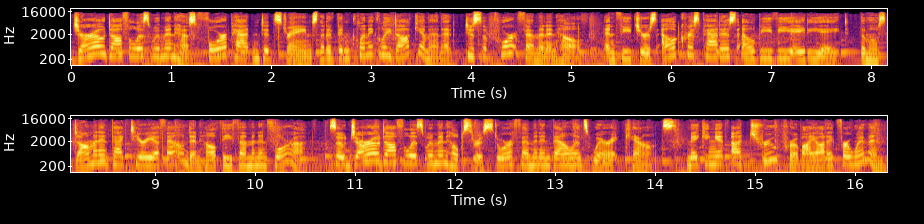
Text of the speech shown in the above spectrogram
Jarro-Dophilus Women has four patented strains that have been clinically documented to support feminine health and features L. crispatus LBV88, the most dominant bacteria found in healthy feminine flora. So Jarro-Dophilus Women helps restore feminine balance where it counts, making it a true probiotic for women.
